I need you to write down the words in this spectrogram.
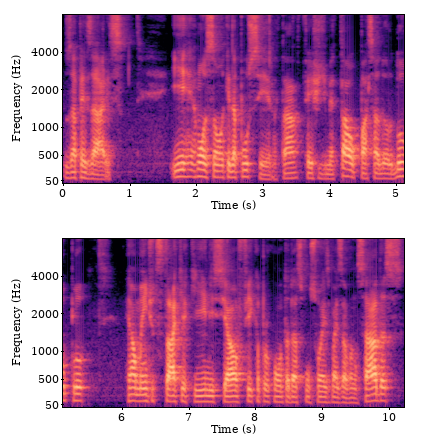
dos apesares. E remoção aqui da pulseira, tá? Fecho de metal, passador duplo. Realmente o destaque aqui inicial fica por conta das funções mais avançadas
